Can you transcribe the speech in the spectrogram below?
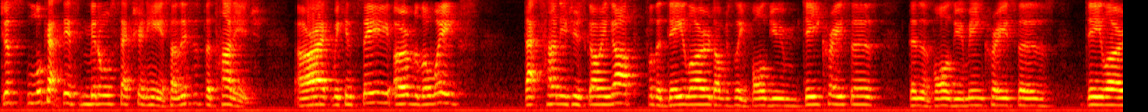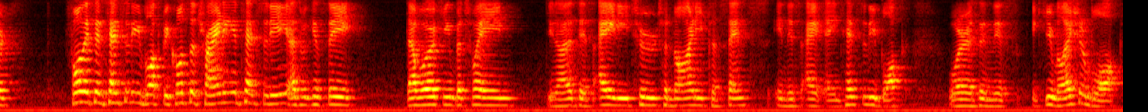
just look at this middle section here. So this is the tonnage. All right, we can see over the weeks that tonnage is going up for the deload. Obviously, volume decreases, then the volume increases, deload. For this intensity block, because the training intensity, as we can see, they're working between, you know, this 82 to 90% in this intensity block, whereas in this accumulation block,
